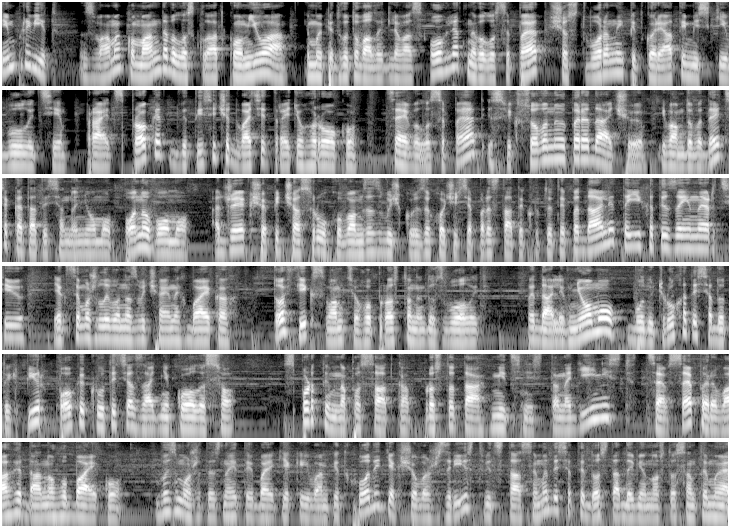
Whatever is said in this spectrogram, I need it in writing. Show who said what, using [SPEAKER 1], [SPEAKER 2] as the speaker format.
[SPEAKER 1] Всім привіт! З вами команда Велосклад.com.ua і ми підготували для вас огляд на велосипед, що створений підкоряти міські вулиці Pride Sprocket 2023 року. Цей велосипед із фіксованою передачею, і вам доведеться кататися на ньому по-новому. Адже якщо під час руху вам за звичкою захочеться перестати крутити педалі та їхати за інерцією, як це можливо на звичайних байках, то фікс вам цього просто не дозволить. Педалі в ньому будуть рухатися до тих пір, поки крутиться заднє колесо. Спортивна посадка, простота, міцність та надійність це все переваги даного байку. Ви зможете знайти байк, який вам підходить, якщо ваш зріст від 170 до 190 см.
